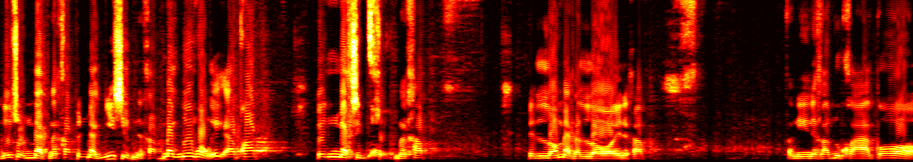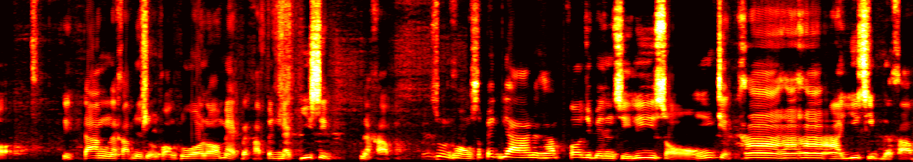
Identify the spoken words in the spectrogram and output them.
ในส่วนแม็กนะครับเป็นแม็ก20นะครับแม็กเดิมของ XL Plus เป็นแม็ก16นะครับเป็นล้อแม็กกันลอยนะครับคันนี้นะครับลูกค้าก็ ติดตั้งนะครับ ในส่วนของตัวล้อแม็กนะครับเป็นแม็ก20 นะครับในส่วนของสเปคยานะครับ ก็จะเป็นซีรีส์27555 R20 นะครับ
